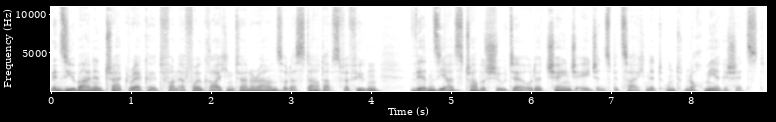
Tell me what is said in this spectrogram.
Wenn Sie über einen Track Record von erfolgreichen Turnarounds oder Startups verfügen, werden Sie als Troubleshooter oder Change Agents bezeichnet und noch mehr geschätzt.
